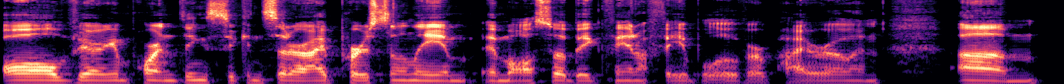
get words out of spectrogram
all very important things to consider. I personally am, am also a big fan of Fable over Pyro, and um,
